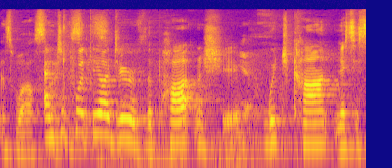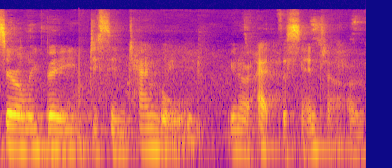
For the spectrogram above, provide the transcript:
as well. So and to put the idea of the partnership, Yeah. which can't necessarily be disentangled, you know, at the centre of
